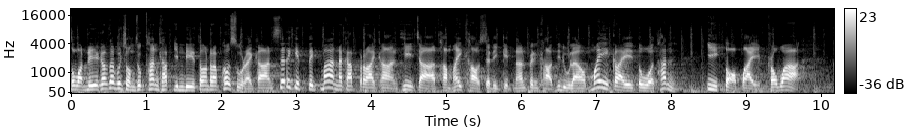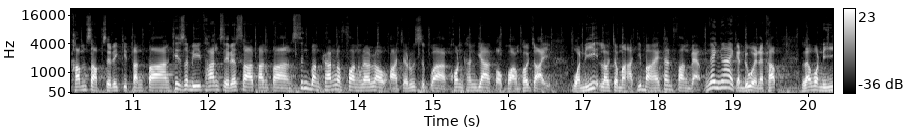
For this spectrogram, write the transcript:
สวัสดีครับท่านผู้ชมทุกท่านครับ ยินดีต้อนรับเข้าสู่รายการเศรษฐกิจติดบ้านนะครับ รายการที่จะทำให้ข่าวเศรษฐกิจนั้นเป็นข่าวที่ดูแล้ว ไม่ไกลตัวท่านอีกต่อไป เพราะว่าคำศัพท์เศรษฐกิจต่างๆ ทฤษฎีทางเศรษฐศาสตร์ต่างๆ ซึ่งบางครั้งเราฟังแล้วเราอาจจะรู้สึกว่าค่อนข้างยากต่อความเข้าใจ วันนี้เราจะมาอธิบายให้ท่านฟังแบบง่าย ๆ กันด้วยนะครับ และวันนี้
